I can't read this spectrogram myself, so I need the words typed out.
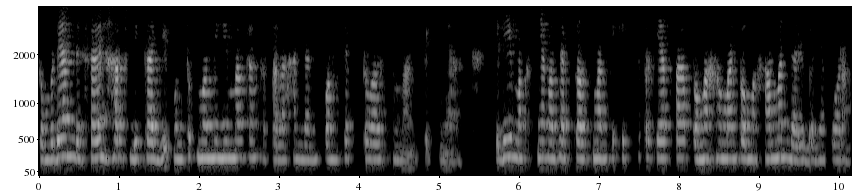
Kemudian desain harus dikaji untuk meminimalkan kesalahan dan konseptual semantiknya. Jadi maksudnya konseptual semantik itu seperti apa? Pemahaman-pemahaman dari banyak orang.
